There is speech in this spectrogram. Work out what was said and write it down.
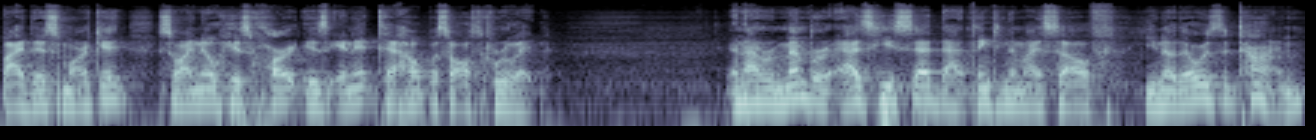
by this market, so I know his heart is in it to help us all through it. And I remember as he said that, thinking to myself, you know, there was a time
